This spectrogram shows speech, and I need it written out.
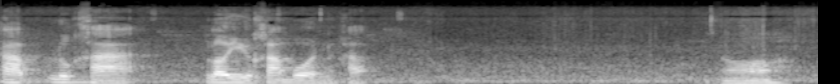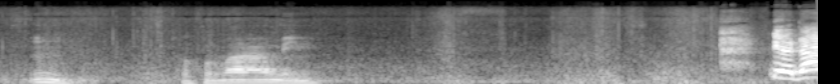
ครับ ลูกค้ารออยู่ข้างบนครับ อ๋อ อืม ขอบคุณมากนะหมิง เดี๋ยวด้า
